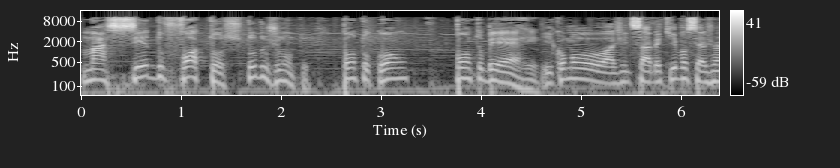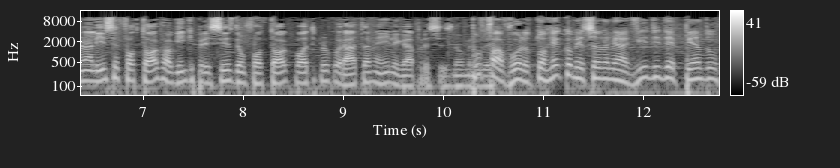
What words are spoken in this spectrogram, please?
macedofotos, tudo junto, ponto com, ponto BR. E como a gente sabe aqui, você é jornalista e fotógrafo, alguém que precisa de um fotógrafo pode procurar também, ligar para esses números. Por aí. favor, eu estou recomeçando a minha vida e dependo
